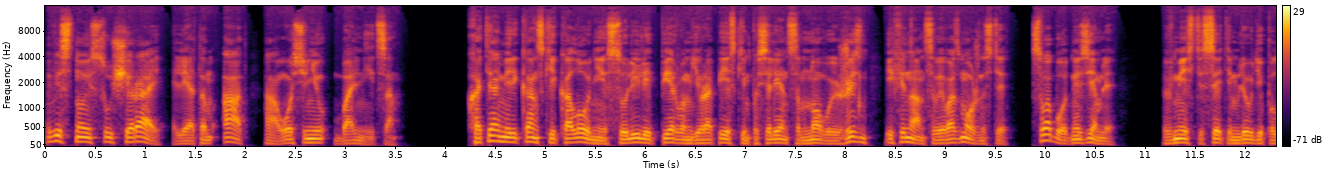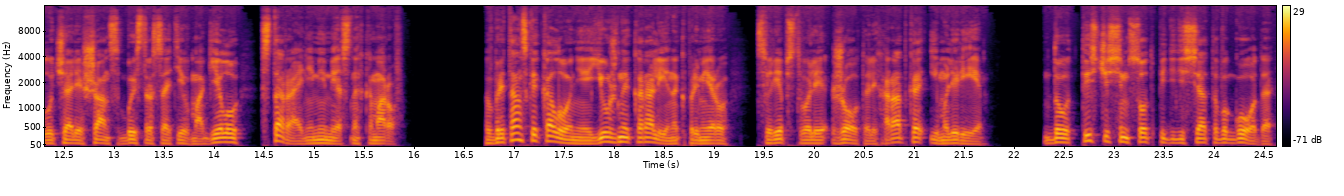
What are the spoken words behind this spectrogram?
Весной сущий рай, летом ад, а осенью больница. Хотя американские колонии сулили первым европейским поселенцам новую жизнь и финансовые возможности, свободные земли, вместе с этим люди получали шанс быстро сойти в могилу стараниями местных комаров. В британской колонии Южной Каролины, к примеру, свирепствовали желтая лихорадка и малярия. До 1750 года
